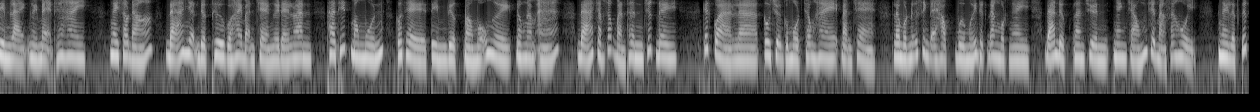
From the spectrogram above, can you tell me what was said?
tìm lại người mẹ thứ hai. Ngay sau đó, đã nhận được thư của hai bạn trẻ người Đài Loan tha thiết mong muốn có thể tìm được bảo mẫu người Đông Nam Á đã chăm sóc bản thân trước đây. Kết quả là câu chuyện của một trong hai bạn trẻ là một nữ sinh đại học vừa mới được đăng một ngày đã được lan truyền nhanh chóng trên mạng xã hội. Ngay lập tức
